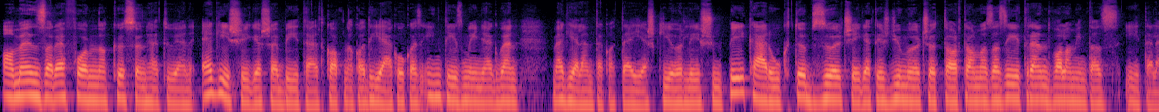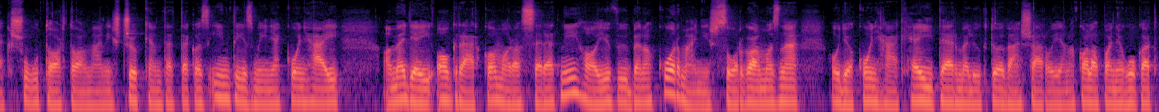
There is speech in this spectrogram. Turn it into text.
A menza reformnak köszönhetően egészségesebb ételt kapnak a diákok az intézményekben, megjelentek a teljes kiörlésű pékáruk, több zöldséget és gyümölcsöt tartalmaz az étrend, valamint az ételek sótartalmán is csökkentettek az intézmények konyhái. A megyei agrárkamara szeretné, ha a jövőben a kormány is szorgalmazná, hogy a konyhák helyi termelőktől vásároljanak alapanyagokat.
